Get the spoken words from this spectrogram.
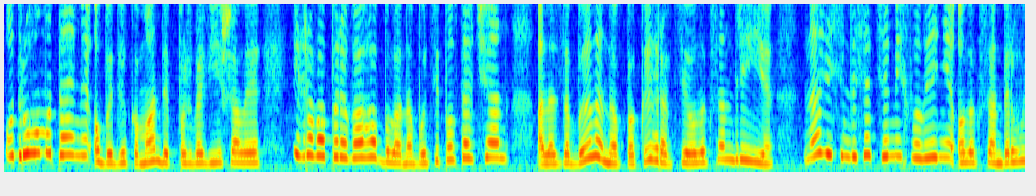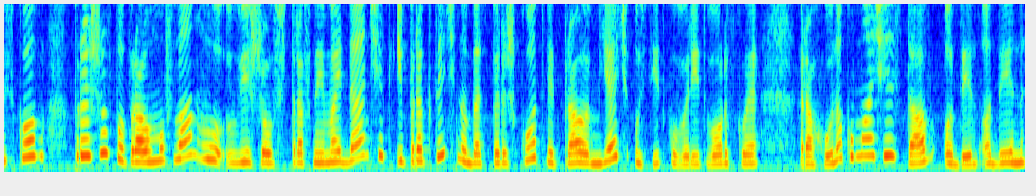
У другому таймі обидві команди пожвавішали. Ігрова перевага була на боці полтавчан, але забили навпаки гравці Олександрії. На 87-й хвилині Олександр Гуськов пройшов по правому флангу, увійшов в штрафний майданчик і практично без перешкод відправив м'яч у сітку воріт Ворскли. Рахунок у матчі став 1-1.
